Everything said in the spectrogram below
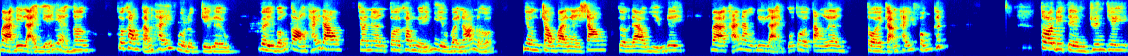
và đi lại dễ dàng hơn. Tôi không cảm thấy vừa được trị liệu, vì vẫn còn thấy đau, cho nên tôi không nghĩ nhiều về nó nữa. Nhưng trong vài ngày sau, cơn đau dịu đi và khả năng đi lại của tôi tăng lên. Tôi cảm thấy phấn khích. Tôi đi tìm chuyên di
